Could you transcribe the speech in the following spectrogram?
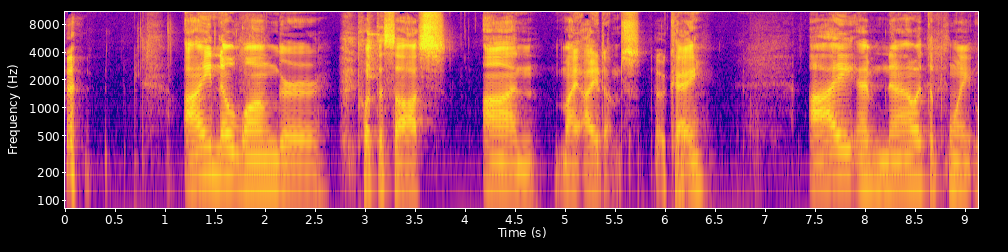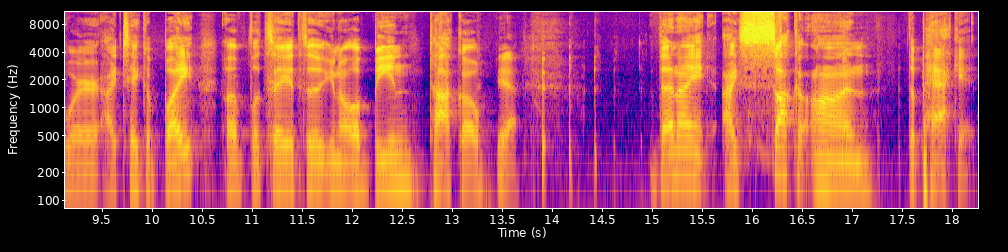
I no longer put the sauce on my items. Okay. I am now at the point where I take a bite of, let's say it's a you know a bean taco. Yeah. Then I I suck on the packet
